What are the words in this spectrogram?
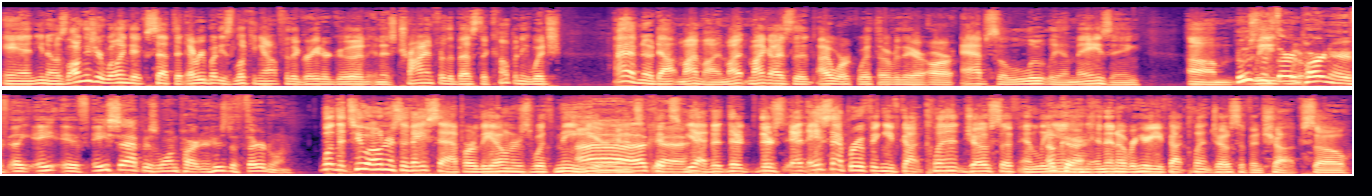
And, you know, as long as you're willing to accept that everybody's looking out for the greater good and is trying for the best of the company, which I have no doubt in my mind. My, my guys that I work with over there are absolutely amazing. Um, who's the 3rd partner if like, A- if asap is one partner who's the third one Well, the two owners of ASAP are the owners with me here. And it's, ah, okay. it's, yeah, the, there, there's at ASAP Roofing, you've got Clint, Joseph, and Leanne, Okay. and then over here you've got Clint, Joseph, and Chuck. So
